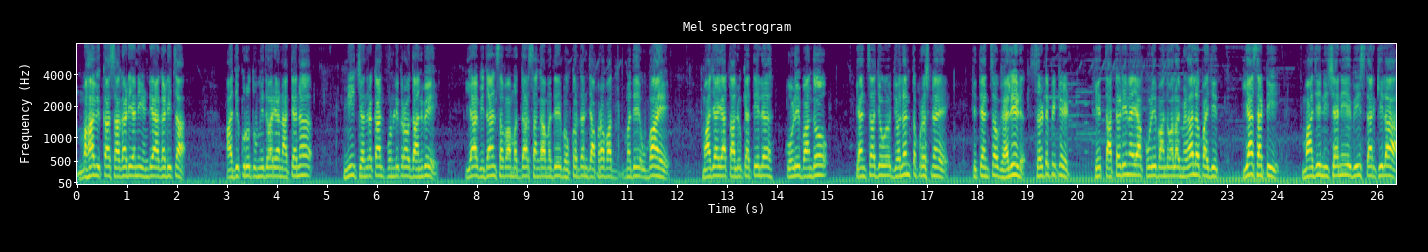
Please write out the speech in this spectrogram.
महाविकास आघाडी आणि इंडिया आघाडीचा अधिकृत उमेदवार या नात्यानं मी चंद्रकांत पुंडलिकराव दानवे या विधानसभा मतदारसंघामध्ये भोकरदन जाफराबादमध्ये उभा आहे. माझ्या या तालुक्यातील कोळी बांधव यांचा जो ज्वलंत प्रश्न आहे की त्यांचं व्हॅलिड सर्टिफिकेट हे तातडीनं या कोळी बांधवाला मिळालं पाहिजेत यासाठी माझी निशाणी वीस तारखेला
